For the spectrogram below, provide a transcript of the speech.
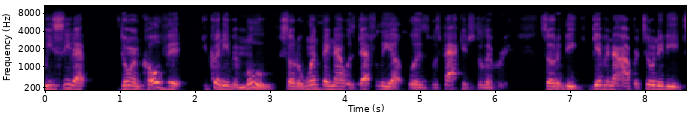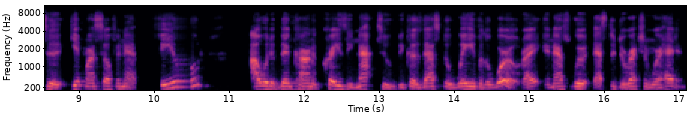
we see that during COVID, you couldn't even move. So the one thing that was definitely up was was package delivery. So to be given the opportunity to get myself in that field, I would have been kind of crazy not to because that's the wave of the world, right? And that's where that's the direction we're heading.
